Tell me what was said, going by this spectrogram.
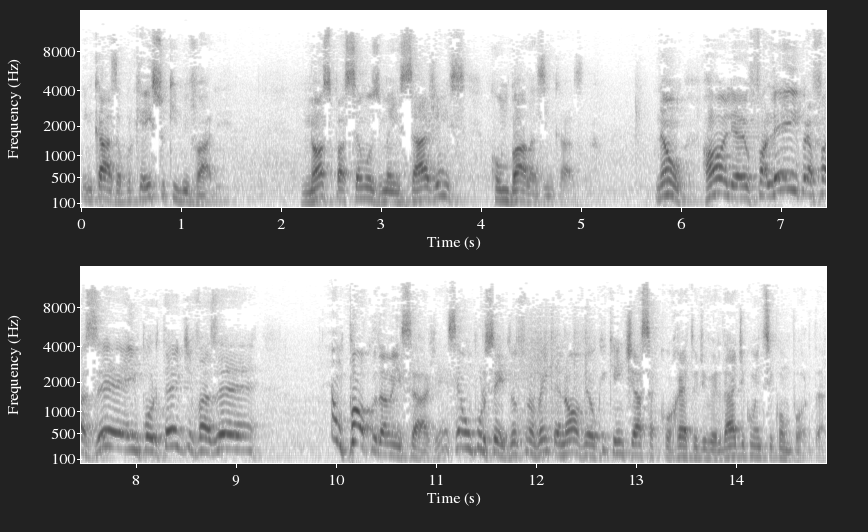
em casa, porque é isso que me vale. Nós passamos mensagens com balas em casa. Não, olha, eu falei para fazer, é importante fazer. É um pouco da mensagem. Esse é 1%. Os outros 99% é o que a gente acha correto de verdade e como a gente se comporta.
